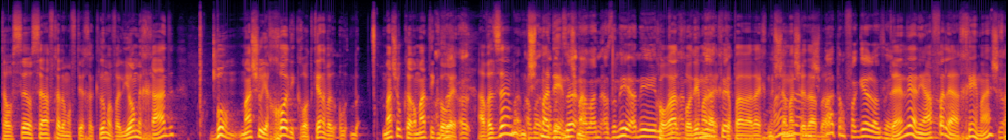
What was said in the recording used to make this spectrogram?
אתה עושה, עושה, אף אחד לא מבטיח לך כלום, אבל יום אחד, בום, משהו יכול לקרות, כן, אבל משהו קרמטי קורה. זה- אבל זה פשוט אבל- מדהים, זה- תשמע. אבל- אז אני, אני... קורל, אני- חולים עלייך, כפר עלייך, נשמה מה של זה אבא. המשפט המפגר הזה? תן לי, אני עף עליה, אחי, מה יש לך?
